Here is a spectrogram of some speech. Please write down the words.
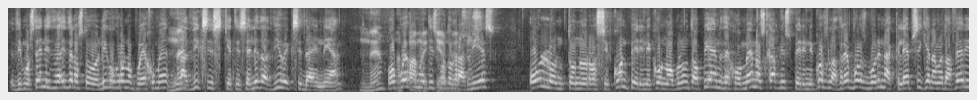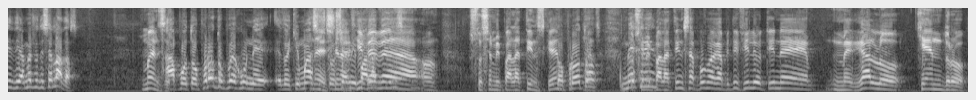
Δημοσθένη, θα ήθελα στο λίγο χρόνο που έχουμε Ναι. να δείξεις και τη σελίδα 269, Ναι, όπου να πάμε έχουμε τις εκεί φωτογραφίες όλων των ρωσικών πυρηνικών όπλων, τα οποία ενδεχομένως κάποιος πυρηνικός λαθρέμπορος μπορεί να κλέψει και να μεταφέρει διαμέσου της Ελλάδας. Μάλιστα. Από το πρώτο που έχουν δοκιμάσει Ναι, στο στην αρχή Σέμι βέβαια ο- στο Σεμιπαλατίνσκ. ε. Το πρώτο, Έτσι. μέχρι- Το Σεμιπαλατίνσκ θα πούμε αγαπητοί φίλοι ότι είναι μεγάλο κέντρο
